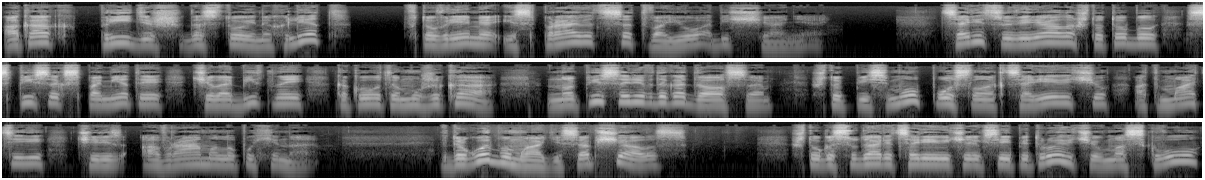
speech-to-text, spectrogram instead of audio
А как придешь достойных лет, в то время исправится твое обещание. Царица уверяла, что то был список с пометой челобитной какого-то мужика, но Писарев догадался — что письмо послано к царевичу от матери через Авраама Лопухина. В другой бумаге сообщалось, что государя-царевича Алексея Петровича в Москву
